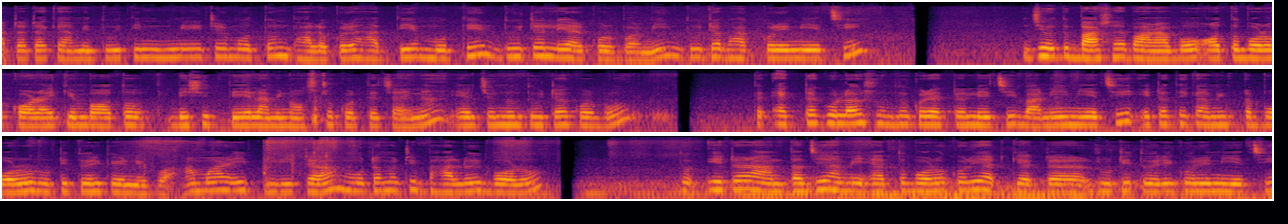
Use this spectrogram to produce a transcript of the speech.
আটাটাকে আমি দুই তিন মিনিটের মতন ভালো করে হাত দিয়ে মধ্যে দুইটা লেয়ার করব আমি। দুইটা ভাগ করে নিয়েছি। যেহেতু বাসায় বানাবো, অত বড় কড়াই কিংবা অত বেশি তেল আমি নষ্ট করতে চাই না, এর জন্য দুইটা করব। তো একটা গোলাও সুন্দর করে একটা লেচি বানিয়ে নিয়েছি, এটা থেকে আমি একটা বড় রুটি তৈরি করে নেব। আমার এই পিড়িটা মোটামুটি ভালোই বড়। তো এটার আন্দাজে আমি এত বড় করে আটকে একটা রুটি তৈরি করে নিয়েছি।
